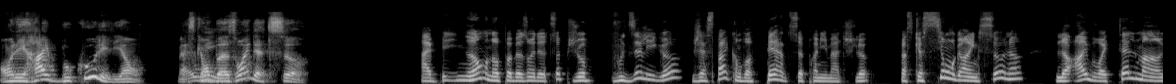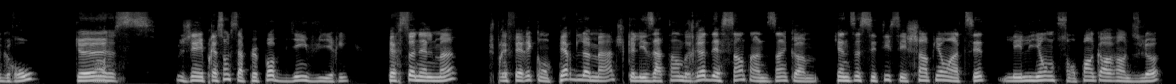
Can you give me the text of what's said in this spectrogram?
On les hype beaucoup, les Lions. Mais est-ce ben qu'ils ont besoin de ça? Ah, non, on n'a pas besoin de ça. Puis je vais vous le dire, les gars, j'espère qu'on va perdre ce premier match-là. Parce que si on gagne ça, là, le hype va être tellement gros que ah. j'ai l'impression que ça ne peut pas bien virer. Personnellement, je préférais qu'on perde le match, que les attentes redescendent en disant comme Kansas City, c'est champion en titre, les Lions ne sont pas encore rendus là.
